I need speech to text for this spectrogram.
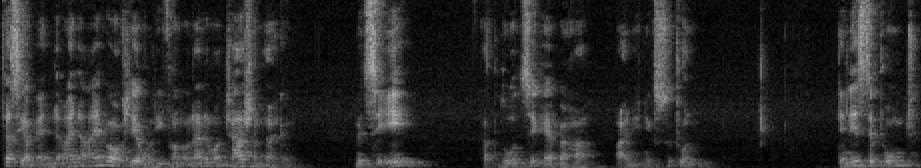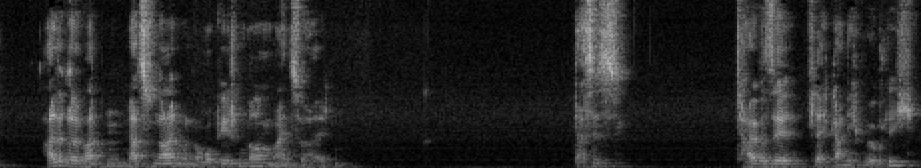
dass Sie am Ende eine Einbauerklärung liefern und eine Montageanleitung. Mit CE hat No CE GmbH eigentlich nichts zu tun. Der nächste Punkt, alle relevanten nationalen und europäischen Normen einzuhalten. Das ist teilweise vielleicht gar nicht möglich,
